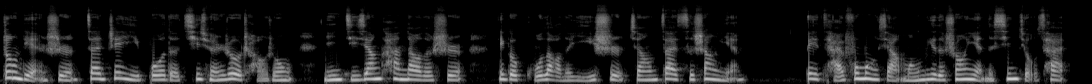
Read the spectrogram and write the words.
重点是在这一波的期权热潮中，您即将看到的是那个古老的仪式将再次上演。被财富梦想蒙蔽的双眼的新韭菜，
